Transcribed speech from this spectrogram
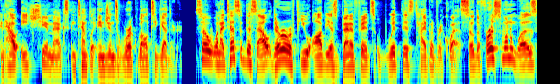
and how HTMX and template engines work well together. So when I tested this out, there were a few obvious benefits with this type of request. So the first one was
